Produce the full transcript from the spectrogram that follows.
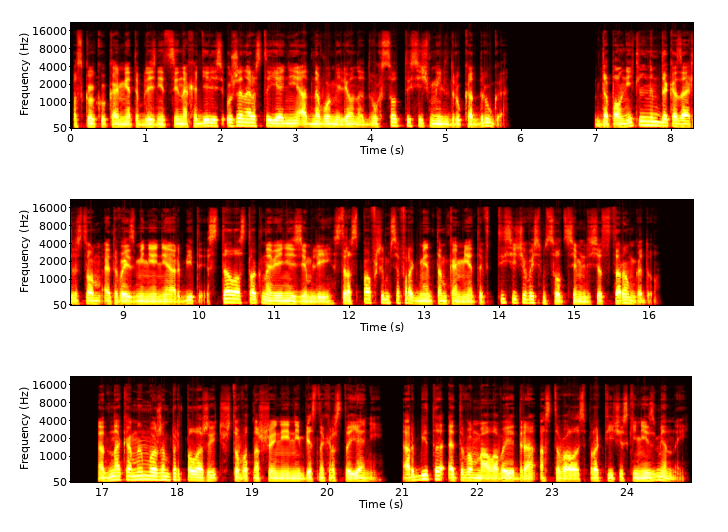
поскольку кометы-близнецы находились уже на расстоянии 1 миллиона 200 тысяч миль друг от друга. Дополнительным доказательством этого изменения орбиты стало столкновение Земли с распавшимся фрагментом кометы в 1872 году. Однако мы можем предположить, что в отношении небесных расстояний орбита этого малого ядра оставалась практически неизменной,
